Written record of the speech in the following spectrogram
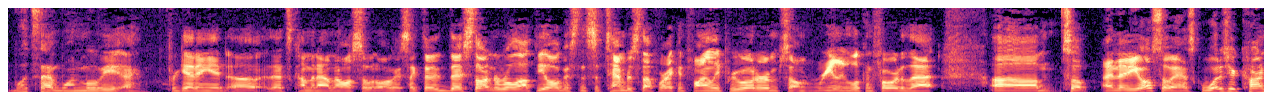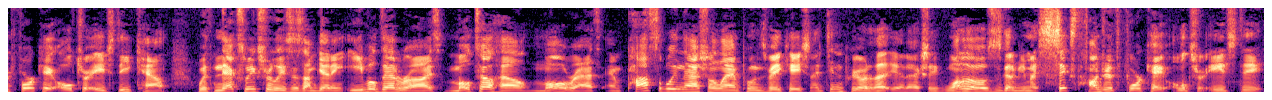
what's that one movie? I'm forgetting it. Uh, that's coming out also in August. Like they're they're starting to roll out the August and September stuff where I can finally pre-order them. So I'm really looking forward to that. Um, so, and then he also asked, what is your current 4K Ultra HD count? With next week's releases, I'm getting Evil Dead Rise, Motel Hell, Mallrats, and possibly National Lampoon's Vacation. I didn't pre-order that yet, actually. One of those is going to be my 600th 4K Ultra HD.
